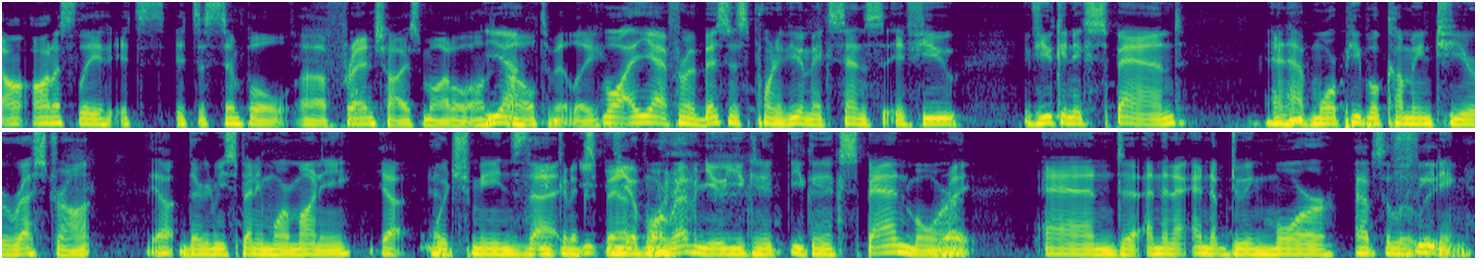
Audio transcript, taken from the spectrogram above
honestly, it's it's a simple uh, franchise model. On, yeah. ultimately. Well, yeah, from a business point of view, it makes sense if you if you can expand and mm-hmm. have more people coming to your restaurant. Yeah, they're going to be spending more money. Yeah, which means that you, can expand you have more. more revenue. You can you can expand more. Right. And uh, and then I end up doing more absolutely feeding.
